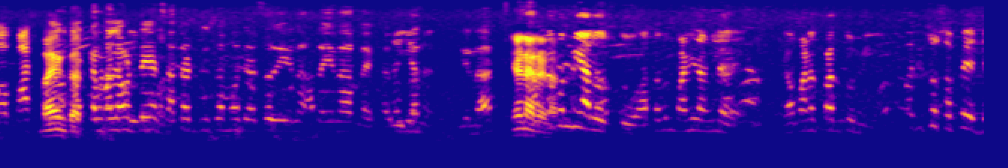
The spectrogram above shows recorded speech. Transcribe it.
भयंकर. आता मला वाटतं सात आठ दिवसामध्ये असं येणार आता येणार नाही. येणार. येणार येणार? आता आहे पण मी आलो असतो. आता पण पाणी चांगलं आहे. या पाण्यात पाकतो मी. आता दिसतो सफेद.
